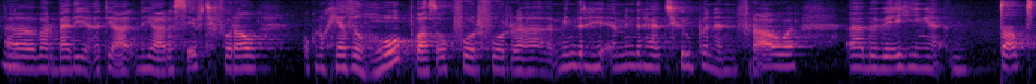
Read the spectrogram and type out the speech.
Uh, waarbij die, het jaar, de jaren 70 vooral ook nog heel veel hoop was, ook voor, voor uh, minder, minderheidsgroepen en vrouwenbewegingen, dat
